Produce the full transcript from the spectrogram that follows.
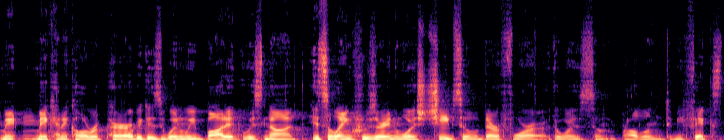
me- mechanical repair because when we bought it, it was not, it's a Land Cruiser and it was cheap, so therefore there was some problem to be fixed.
